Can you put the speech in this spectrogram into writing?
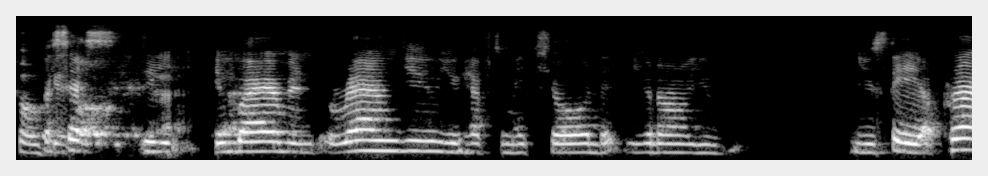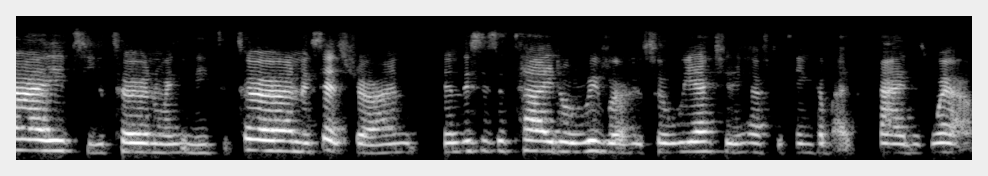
Focus. assess the yeah. environment around you you have to make sure that you know you you stay upright you turn when you need to turn etc and and this is a tidal river so we actually have to think about the tide as well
